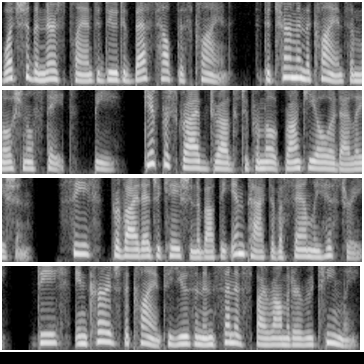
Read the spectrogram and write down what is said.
What should the nurse plan to do to best help this client? Determine the client's emotional state. B. Give prescribed drugs to promote bronchiolar dilation. C. Provide education about the impact of a family history. D. Encourage the client to use an incentive spirometer routinely.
